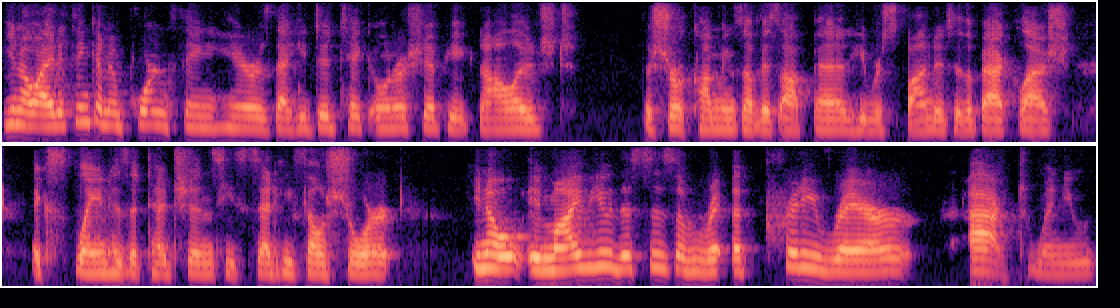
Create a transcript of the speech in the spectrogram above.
you know, I think an important thing here is that he did take ownership. He acknowledged the shortcomings of his op ed. He responded to the backlash, explained his intentions. He said he fell short. You know, in my view, this is a, a pretty rare act when you,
